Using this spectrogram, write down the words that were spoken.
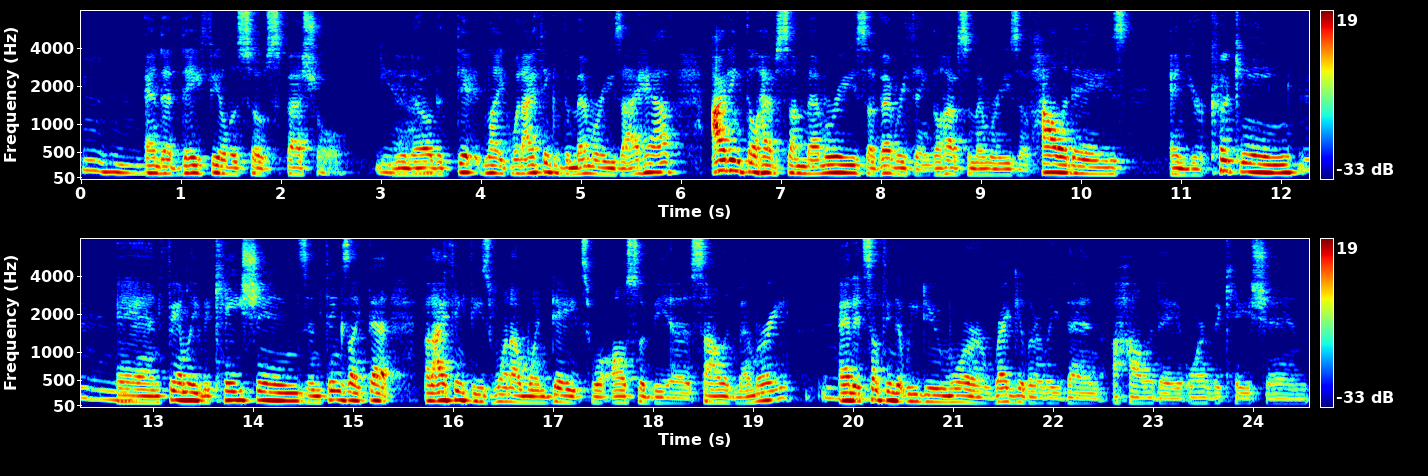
and that they feel is so special. Yeah. You know, that they like when I think of the memories I have, I think they'll have some memories of everything. They'll have some memories of holidays and your cooking mm. and family vacations and things like that. But I think these one on one dates will also be a solid memory. Mm. And it's something that we do more regularly than a holiday or a vacation,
